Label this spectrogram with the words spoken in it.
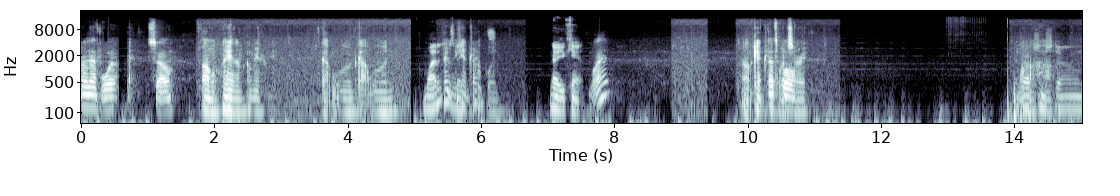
I don't have wood. So. oh, hey, then come here. Got wood, got wood. Why did Apparently, you you can't drop wood. No, you can't. What? Oh, can't drop That's wood, bull. sorry. Drop some stone.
